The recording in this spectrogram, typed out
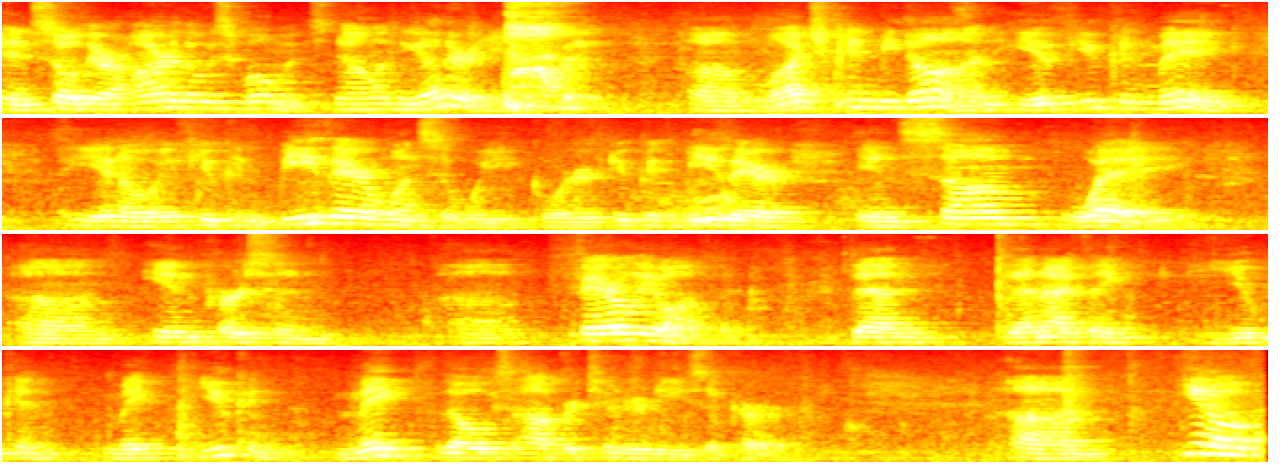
and so there are those moments. Now, on the other hand, um, much can be done if you can make, you know, if you can be there once a week, or if you can be there in some way, um, in person, uh, fairly often, then, then I think you can make, you can make those opportunities occur. Um, You know,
